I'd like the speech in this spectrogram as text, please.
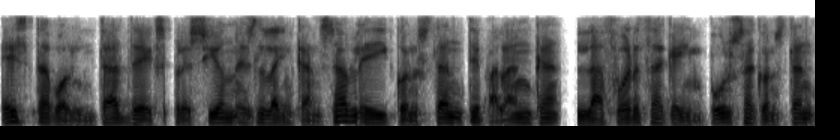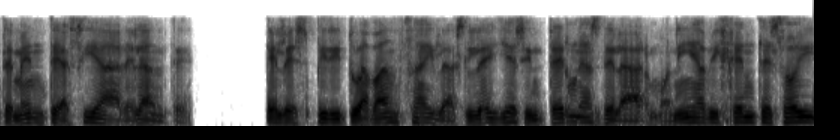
Esta voluntad de expresión es la incansable y constante palanca, la fuerza que impulsa constantemente hacia adelante. El espíritu avanza y las leyes internas de la armonía vigentes hoy,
